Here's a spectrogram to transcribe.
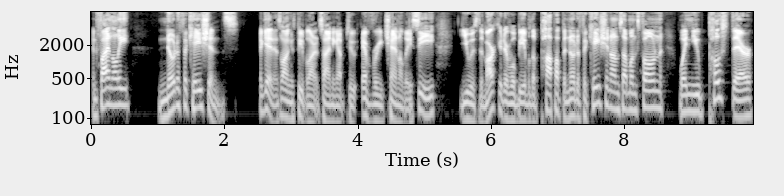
And finally, notifications. Again, as long as people aren't signing up to every channel they see, you as the marketer will be able to pop up a notification on someone's phone when you post there.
